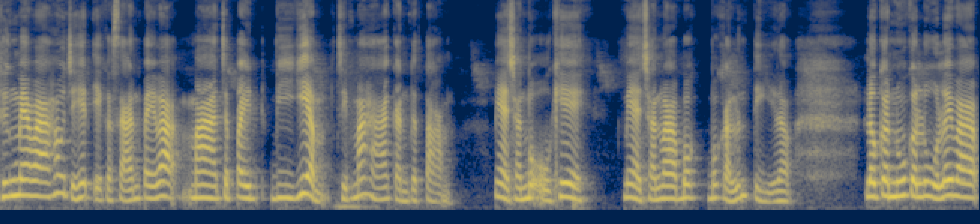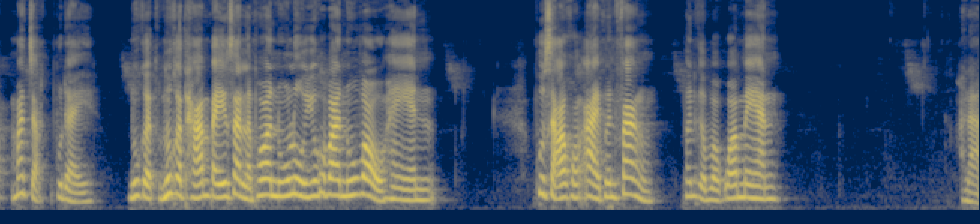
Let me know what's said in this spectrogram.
ถึงแม้ว่าเฮาจะเฮ็ดเอกสารไปว่ามาจะไปวีเยี่ยมสิมาหากันก็ตาม แม่ฉันบ่โอเค แม่ฉันว่าบ่บ่การันตีแล้วแล้วก็หนูก็รู้เลยว่ามาจากผู้ใดหนูก็หนูก็ถามไปจังซั่นละเพราะว่าหนูรู้อยู่เพราะว่าหนูเว้าให้อันผู้สาวของอ้ายเพิ่นฟัง เพิ่นก็บอกว่าแมนนล่ะ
